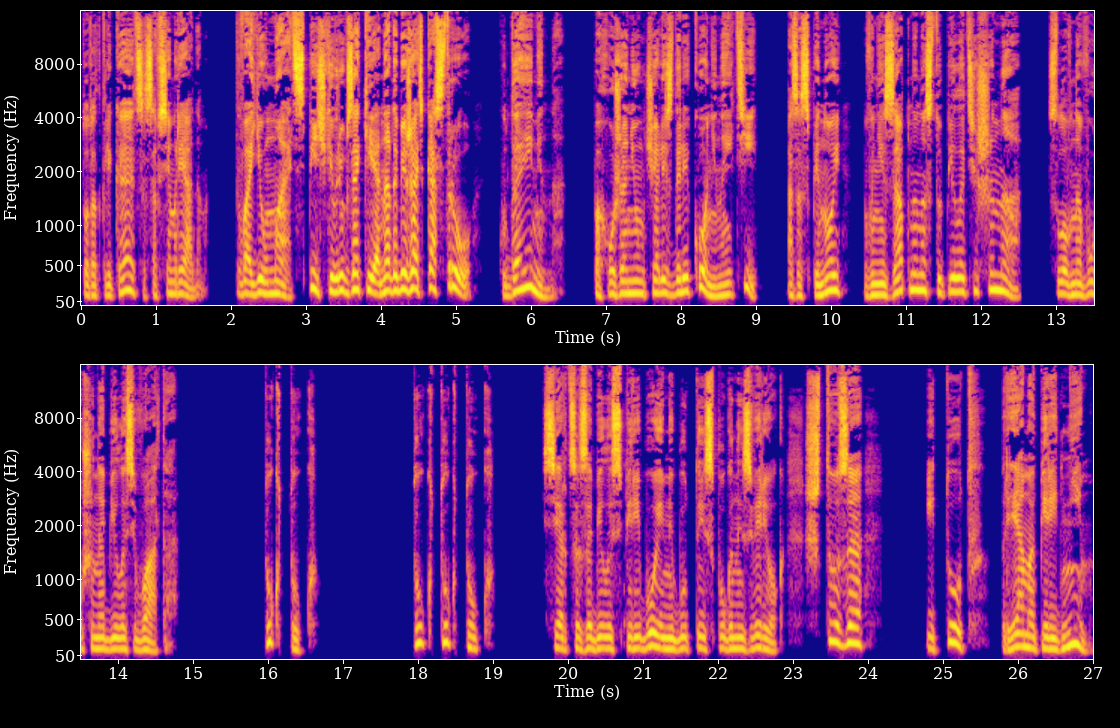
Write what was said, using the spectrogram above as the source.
Тот откликается совсем рядом. «Твою мать, спички в рюкзаке, надо бежать к костру!» «Куда именно?» Похоже, они умчались далеко, не найти, а за спиной внезапно наступила тишина, словно в уши набилась вата. Тук-тук. Тук-тук-тук. Сердце забилось с перебоями, будто испуганный зверек. Что за... И тут, прямо перед ним,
